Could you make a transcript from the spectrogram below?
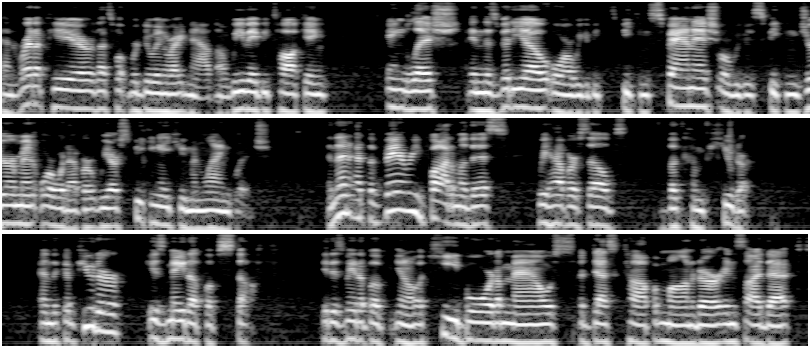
And right up here, that's what we're doing right now. Now, we may be talking English in this video, or we could be speaking Spanish, or we could be speaking German, or whatever. We are speaking a human language. And then at the very bottom of this, we have ourselves the computer. And the computer is made up of stuff. It is made up of, you know, a keyboard, a mouse, a desktop, a monitor. Inside that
